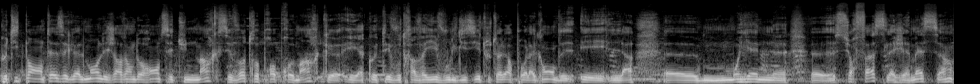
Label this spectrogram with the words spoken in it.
Petite parenthèse également, les Jardins d'Orante, c'est une marque, c'est votre propre marque. Et à côté, vous travaillez, vous le disiez tout à l'heure, pour la grande et la euh, moyenne euh, surface, la GMS. hein.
